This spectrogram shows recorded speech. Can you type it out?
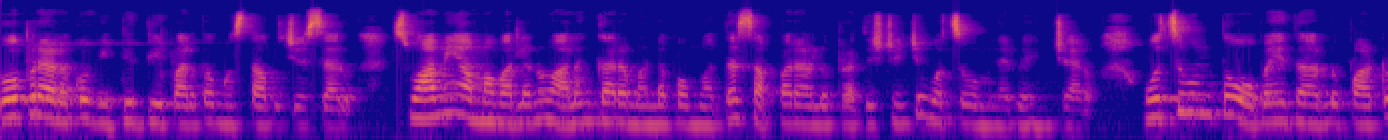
గోపురాలకు విద్యుత్ దీపాలతో ముస్తాబు చేశారు. స్వామి అమ్మవార్లను అలంకార మండపం వద్ద సప్పరాలు ప్రతిష్ఠించి ఉత్సవం నిర్వహించారు. ఉత్సవంతో ఉభయదారులు పాటు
